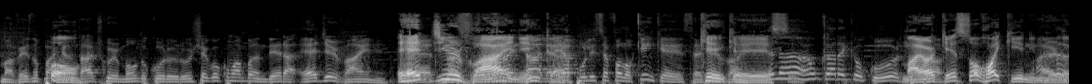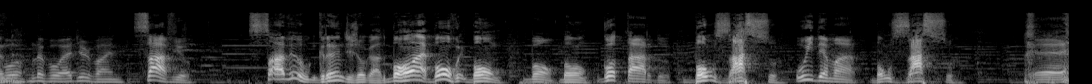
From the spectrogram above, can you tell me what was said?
Uma vez no Parque Bom. Antártico, o irmão do Cururu chegou com uma bandeira Ed Irvine. Ed Na Irvine, hein, Itália. Aí a cara? polícia falou: quem que é esse? Ed Quem Irvine? que é esse? Não, é um cara que eu curto. Maior que esse, só o Roy Keane na Irlanda. levou, levou Ed Irvine. Sávio. Sabe o grande jogador. Bom, é bom, ruim, bom. Bom. Bom. Gotardo. Bonzaço. Uidemar. Bonzaço. É,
